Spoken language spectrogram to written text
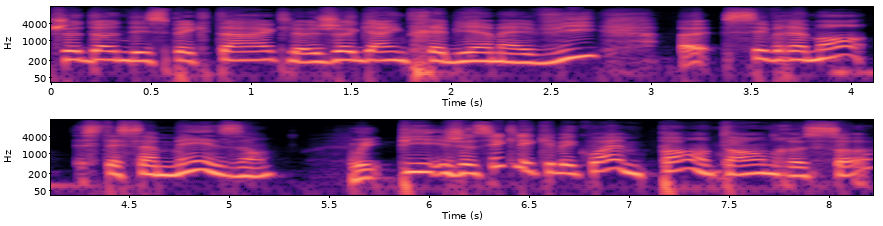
je donne des spectacles, je gagne très bien ma vie. Euh, c'est vraiment c'était sa maison. Oui. Puis je sais que les Québécois aiment pas entendre ça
